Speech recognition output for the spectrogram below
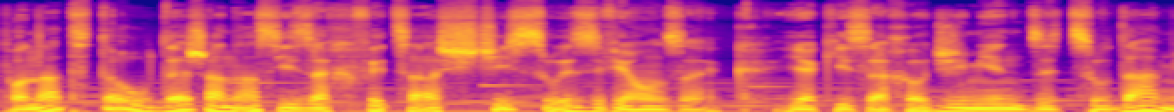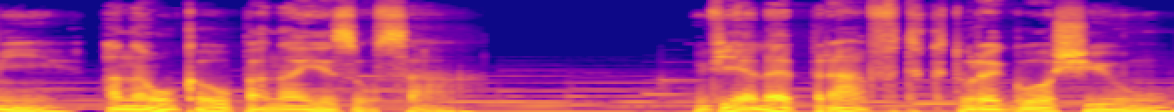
Ponadto uderza nas i zachwyca ścisły związek, jaki zachodzi między cudami a nauką Pana Jezusa. Wiele prawd, które głosił,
